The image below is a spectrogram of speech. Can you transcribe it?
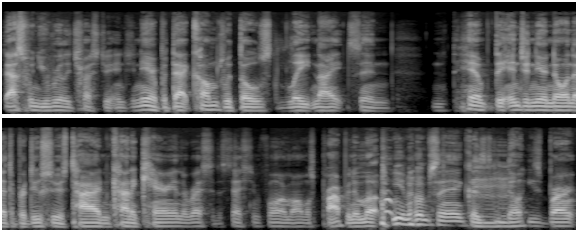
That's when you really trust your engineer. But that comes with those late nights and him, the engineer, knowing that the producer is tired and kind of carrying the rest of the session for him, almost propping him up. You know what I'm saying? Because you mm-hmm. know he's burnt,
